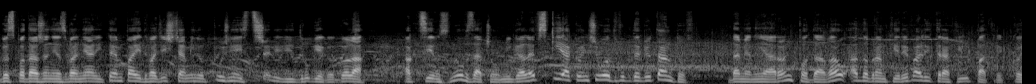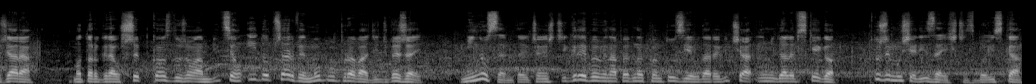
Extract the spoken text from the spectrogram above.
Gospodarze nie zwalniali tempa i 20 minut później strzelili drugiego gola. Akcję znów zaczął Migalewski, a kończyło dwóch debiutantów. Damian Jaroń podawał, a do bramki rywali trafił Patryk Koziara. Motor grał szybko, z dużą ambicją i do przerwy mógł prowadzić wyżej. Minusem tej części gry były na pewno kontuzje Udarewicza i Migalewskiego, którzy musieli zejść z boiska.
